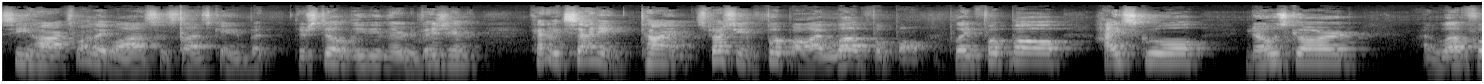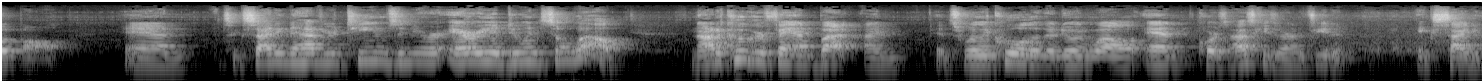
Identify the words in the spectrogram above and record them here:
Seahawks, well, they lost this last game, but they're still leading their division. Kind of exciting time, especially in football. I love football. Played football, high school, nose guard. I love football. And it's exciting to have your teams in your area doing so well. Not a Cougar fan, but I'm. It's really cool that they're doing well. And of course, Huskies are undefeated. Exciting,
